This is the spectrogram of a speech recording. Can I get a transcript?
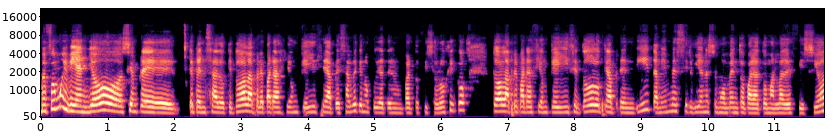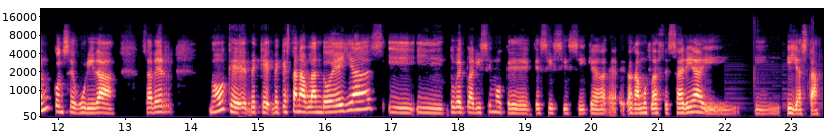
Me fue muy bien. Yo siempre he pensado que toda la preparación que hice, a pesar de que no podía tener un parto fisiológico, toda la preparación que hice, todo lo que aprendí, también me sirvió en ese momento para tomar la decisión con seguridad, saber ¿no? que, de, qué, están hablando ellas y, tuve clarísimo que, sí, sí, sí, que hagamos la cesárea y, y ya está.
